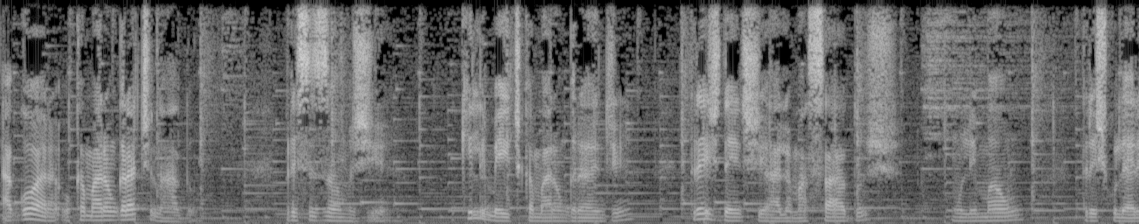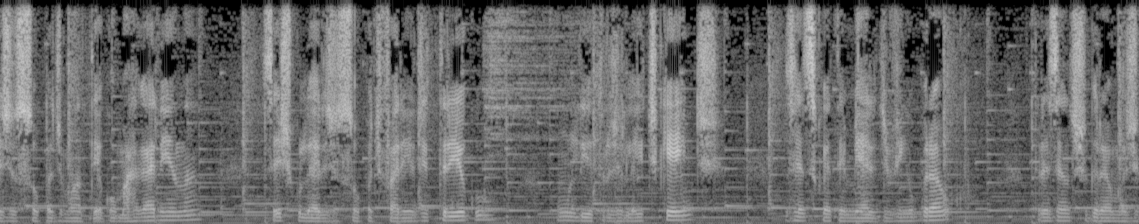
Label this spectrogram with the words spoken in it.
Agora o camarão gratinado. Precisamos de 1,5 kg de camarão grande, 3 dentes de alho amassados, um limão, 3 colheres de sopa de manteiga ou margarina, 6 colheres de sopa de farinha de trigo, 1 litro de leite quente, 250 ml de vinho branco, 300 gramas de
